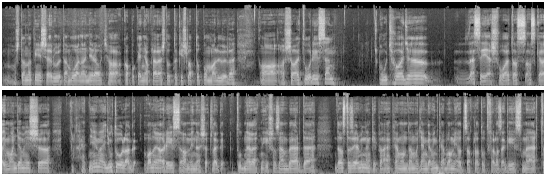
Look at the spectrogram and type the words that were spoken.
Most annak én sem örültem volna annyira, hogyha kapok egy nyaklelást ott a kis laptopommal ülve a, a sajtó részen. Úgyhogy veszélyes volt, azt, azt kell, hogy mondjam, és hát nyilván egy utólag van olyan része, amin esetleg tud nevetni is az ember, de, de azt azért mindenképpen el kell mondanom, hogy engem inkább amiatt zaklatott fel az egész, mert,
